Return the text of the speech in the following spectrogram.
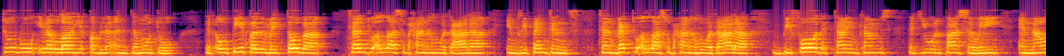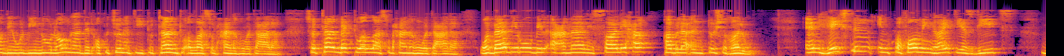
tubu ila Allahi qabla an tamutu, that O people make tawbah, turn to Allah subhanahu wa ta'ala in repentance, turn back to Allah subhanahu wa ta'ala before the time comes that you will pass away and now there will be no longer that opportunity to turn to Allah subhanahu wa ta'ala. So turn back to Allah subhanahu wa ta'ala. وَبَادِرُوا بِالْأَعْمَالِ الصَّالِحَةِ قَبْلَ أَن تُشْغَلُوا And hasten in performing righteous deeds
